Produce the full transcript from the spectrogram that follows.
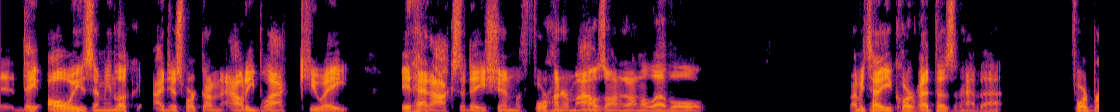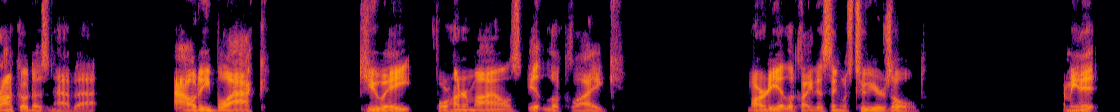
uh, they always, I mean, look, I just worked on an Audi black Q8. It had oxidation with 400 miles on it on a level. Let me tell you, Corvette doesn't have that. Ford Bronco doesn't have that. Audi black Q8, 400 miles. It looked like Marty. It looked like this thing was two years old. I mean, it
